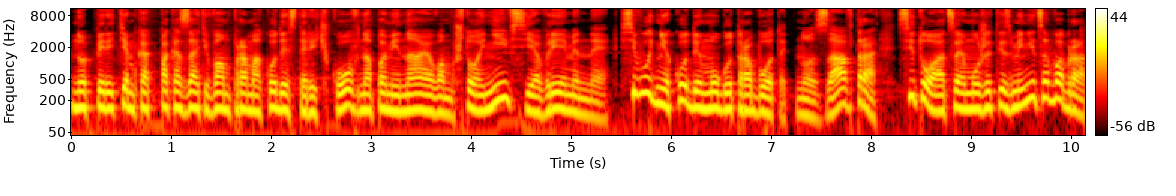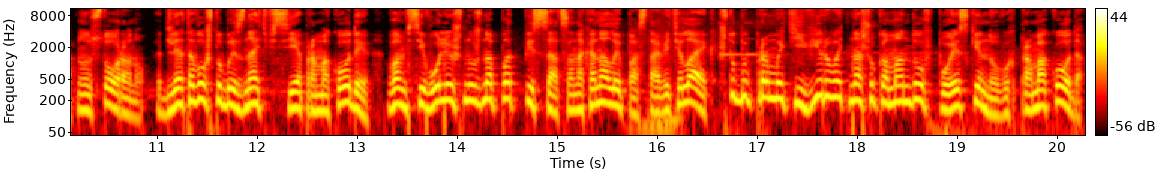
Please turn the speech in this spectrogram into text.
Но перед тем, как показать вам промокоды старичков, напоминаю вам, что они все временные. Сегодня коды могут работать, но завтра ситуация может измениться в обратную сторону. Для того, чтобы знать все промокоды, вам всего лишь нужно подписаться на канал и поставить лайк, чтобы промотивировать нашу команду в поиске новых промокодов.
